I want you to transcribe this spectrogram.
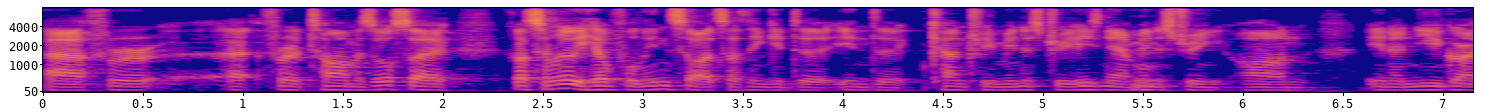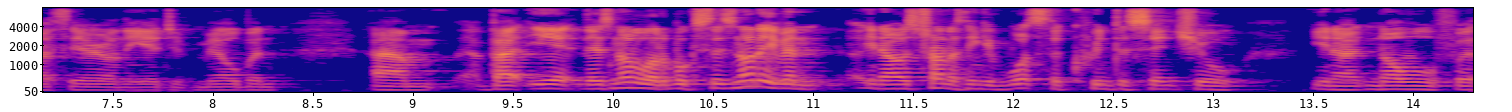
uh, for uh, for a time, has also got some really helpful insights, I think, into into country ministry. He's now ministering on in a new growth area on the edge of Melbourne. Um, but yeah, there's not a lot of books. There's not even you know I was trying to think of what's the quintessential you know novel for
